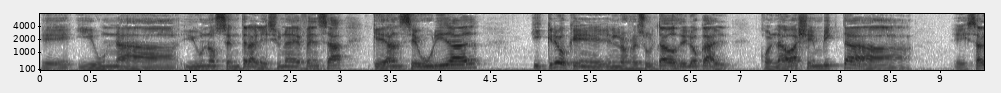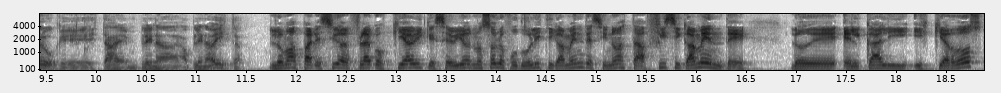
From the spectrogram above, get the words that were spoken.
eh, y, una, y unos centrales y una defensa que dan seguridad. Y creo que en los resultados de local, con la valla invicta, es algo que está en plena, a plena vista. Lo más parecido al flaco Schiavi que se vio no solo futbolísticamente, sino hasta físicamente. Lo de el Cali Izquierdos.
